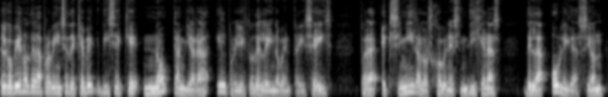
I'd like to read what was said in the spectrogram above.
El gobierno de la provincia de Quebec dice que no cambiará el proyecto de ley 96 para eximir a los jóvenes indígenas de la obligación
